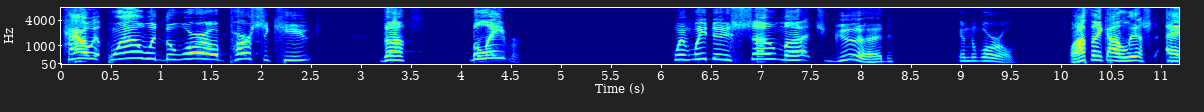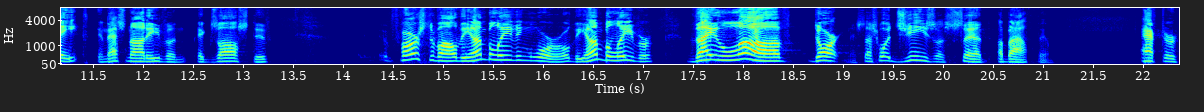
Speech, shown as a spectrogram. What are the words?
How, why would the world persecute the believer when we do so much good in the world? Well, I think I list eight, and that's not even exhaustive. First of all, the unbelieving world, the unbeliever, they love darkness. That's what Jesus said about them. After,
